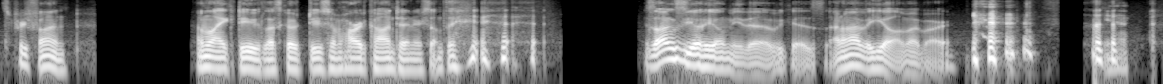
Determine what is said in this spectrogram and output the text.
It's pretty fun. I'm like, dude, let's go do some hard content or something. as long as you'll heal me though, because I don't have a heal on my bar. yeah.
